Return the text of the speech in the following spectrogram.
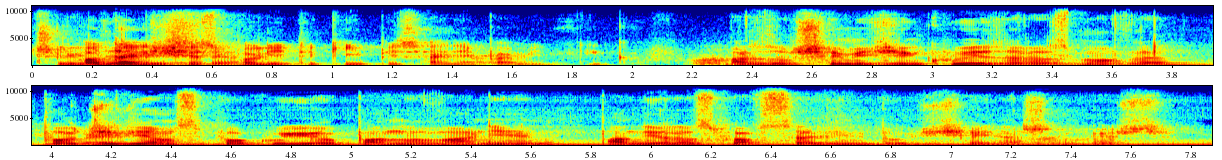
Czyli Odejście z polityki i pisanie pamiętników. Bardzo uprzejmie dziękuję za rozmowę. Podziwiam spokój i opanowanie. Pan Jarosław Selin był dzisiaj naszym gościem.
